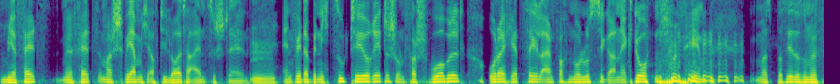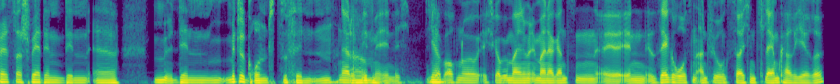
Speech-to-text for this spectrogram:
mir fällt's mir fällt's immer schwer, mich auf die Leute einzustellen. Mhm. Entweder bin ich zu theoretisch und verschwurbelt oder ich erzähle einfach nur lustige Anekdoten von dem, was passiert ist und mir fällt's da schwer, den den äh, den Mittelgrund zu finden. Ja, das ähm, geht mir ähnlich. Ich ja. habe auch nur, ich glaube in, meinem, in meiner ganzen, äh, in sehr großen Anführungszeichen Slam-Karriere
